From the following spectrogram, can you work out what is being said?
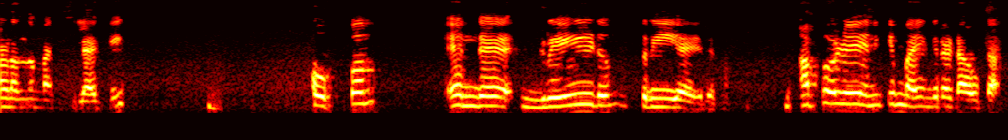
ആണെന്ന് മനസ്സിലാക്കി. ഒപ്പം എന്റെ ഗ്രേഡും ത്രീ ആയിരുന്നു. അപ്പോഴേ എനിക്കും ഭയങ്കര ഡൗട്ടാണ്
